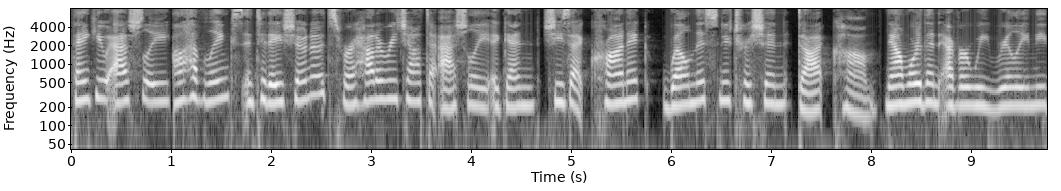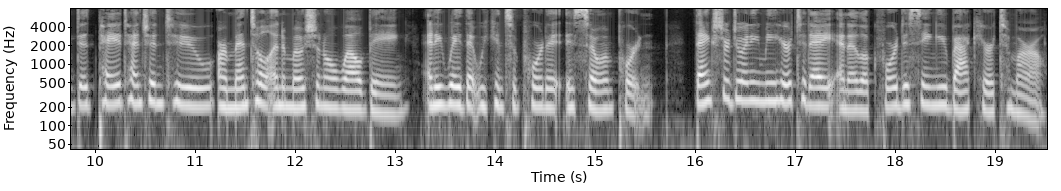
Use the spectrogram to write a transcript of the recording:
Thank you, Ashley. I'll have links in today's show notes for how to reach out to Ashley. Again, she's at chronicwellnessnutrition.com. Now more than ever, we really need to pay attention to our mental and emotional well-being. Any way that we can support it is so important. Thanks for joining me here today, and I look forward to seeing you back here tomorrow.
